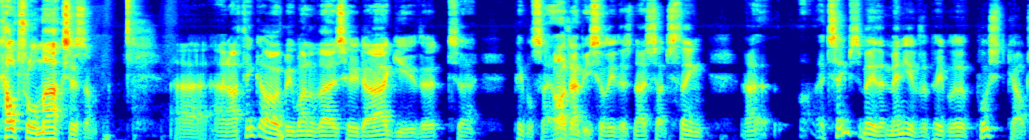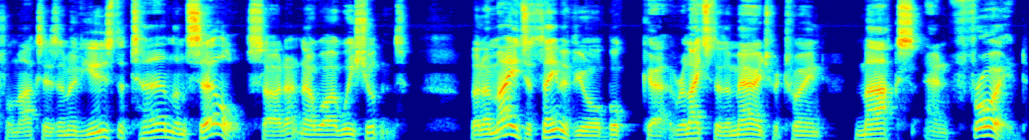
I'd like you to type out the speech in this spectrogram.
cultural Marxism. Uh, and I think I would be one of those who'd argue that uh, people say, oh, don't be silly, there's no such thing. Uh, it seems to me that many of the people who have pushed cultural Marxism have used the term themselves, so I don't know why we shouldn't. But a major theme of your book uh, relates to the marriage between Marx and Freud.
